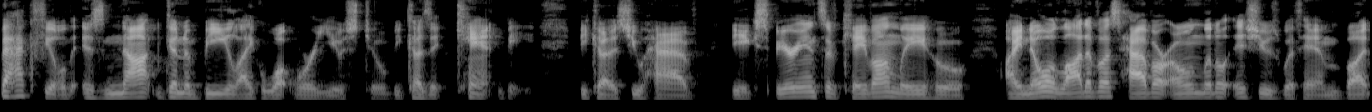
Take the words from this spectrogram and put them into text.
backfield is not going to be like what we're used to because it can't be because you have the experience of Keyvone Lee, who I know a lot of us have our own little issues with him, but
